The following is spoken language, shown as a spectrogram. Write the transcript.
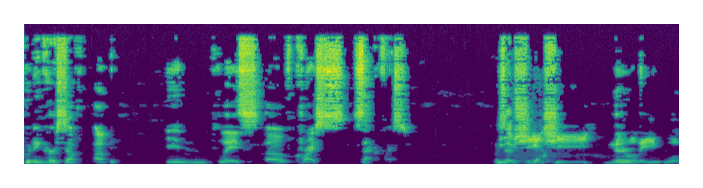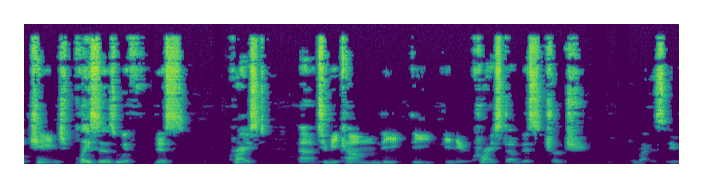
putting herself up in place of Christ's sacrifice. So she yeah. she literally will change places with this Christ uh, to become the, the the new Christ of this church, right? This new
